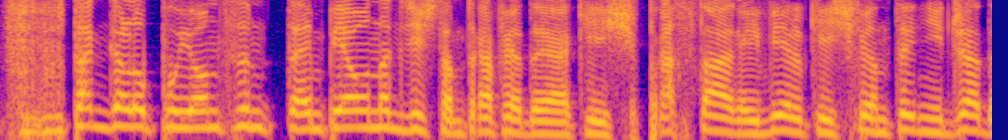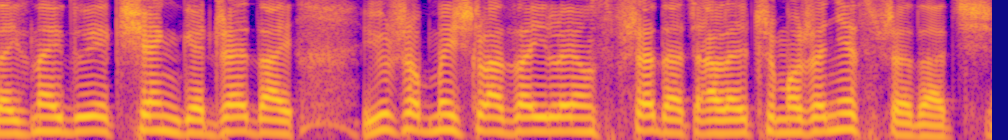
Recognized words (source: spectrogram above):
w tak galopującym tempie. Ona gdzieś tam trafia do jakiejś prastarej, wielkiej świątyni Jedi, znajduje księgę Jedi, już obmyśla za ile ją sprzedać, ale czy może nie sprzedać,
